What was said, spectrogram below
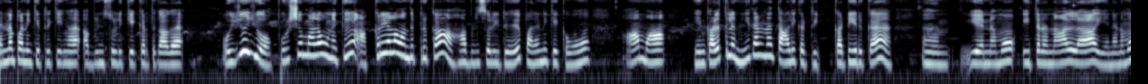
என்ன பண்ணிக்கிட்டு இருக்கீங்க? அப்படின்னு சொல்லி கேட்குறதுக்காக ஐயோ புருஷன் மேலே உனக்கு அக்கறையெல்லாம் வந்துட்டுருக்கா? அப்படின்னு சொல்லிட்டு பழனி கேட்கவும் ஆமாம் என் கழுத்தில் நீ தானே தாலி கட்டி கட்டியிருக்க? என்னமோ இத்தனை நாளில் என்னென்னமோ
